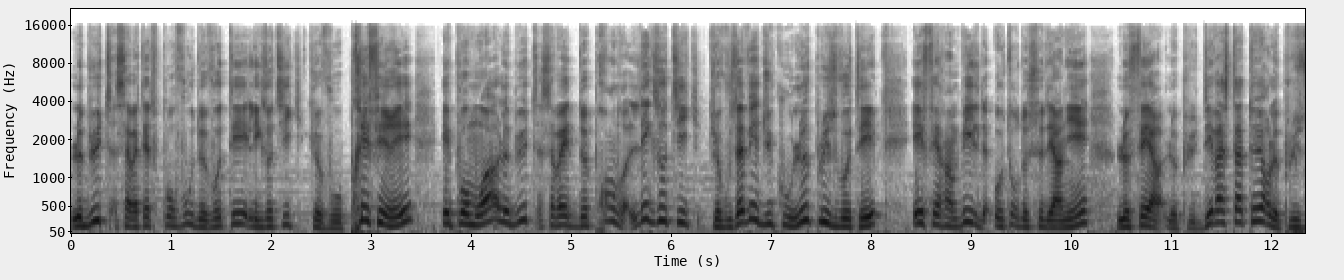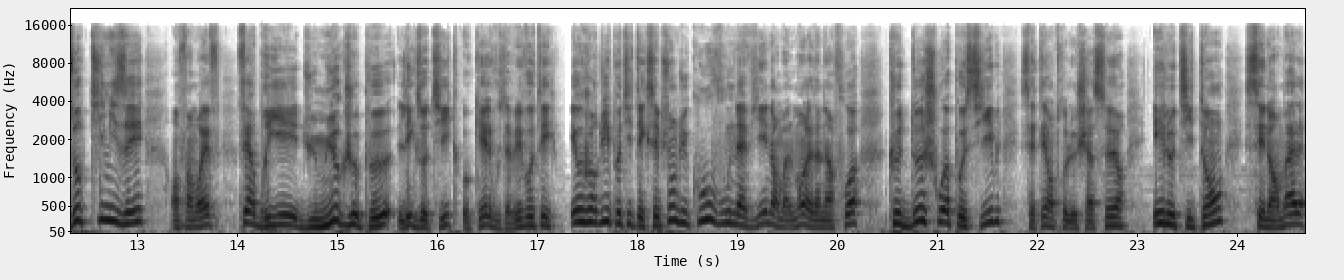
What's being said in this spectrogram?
Le but, ça va être pour vous de voter l'exotique que vous préférez. Et pour moi, le but, ça va être de prendre l'exotique que vous avez du coup le plus voté et faire un build autour de ce dernier, le faire le plus dévastateur, le plus optimisé, enfin bref, faire briller du mieux que je peux l'exotique auquel vous avez voté. Et aujourd'hui, petite exception, du coup, vous n'aviez normalement la dernière fois que deux choix possibles, c'était entre le chasseur et le titan, c'est normal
